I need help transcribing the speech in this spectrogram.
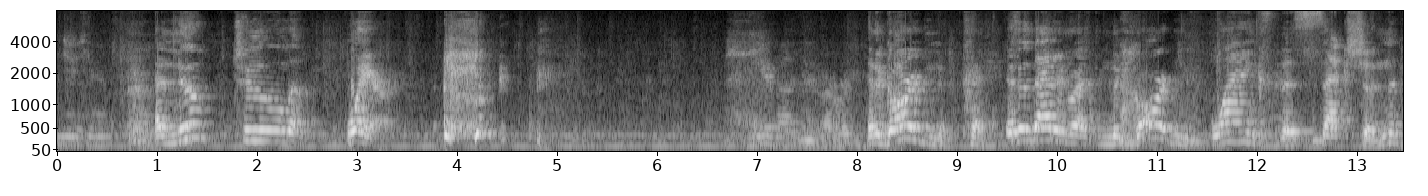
New tomb. A new tomb where? In a garden. Isn't that interesting? The garden flanks this section.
